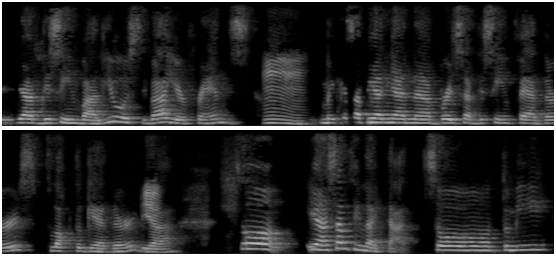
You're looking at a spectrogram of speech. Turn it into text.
If you have the same values, di ba, your friends, Mm. may kasabihan nga na birds have the same feathers, flock together, di Yeah. ba? So, yeah, something like that. So, to me,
